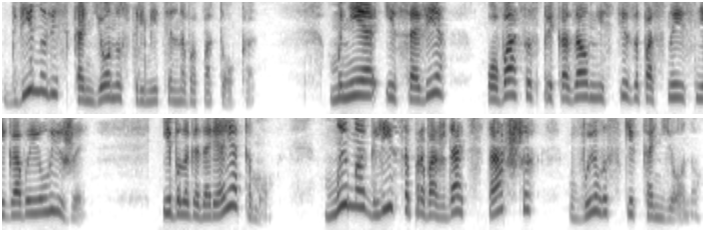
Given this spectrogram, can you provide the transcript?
двинулись к каньону стремительного потока. Мне и Сове Овасос приказал нести запасные снеговые лыжи, и благодаря этому мы могли сопровождать старших в вылазке к каньону.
